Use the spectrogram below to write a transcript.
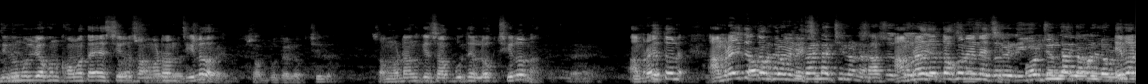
তৃণমূল যখন ক্ষমতায় এসেছিল সংগঠন ছিল। সব বুথে লোক ছিল। সংগঠন কি সব বুথে লোক ছিল না? আমরাই তো আমরাই তো তখন লক্ষ্মী এনেছি। তো তখন এনেছি। এবার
